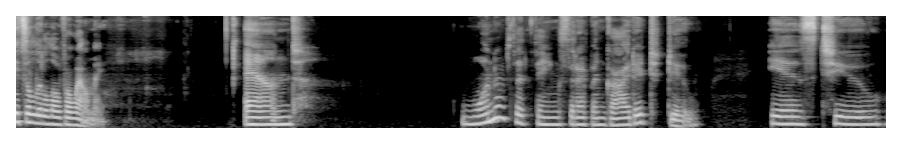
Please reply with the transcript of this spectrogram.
it's a little overwhelming. And one of the things that I've been guided to do is to,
